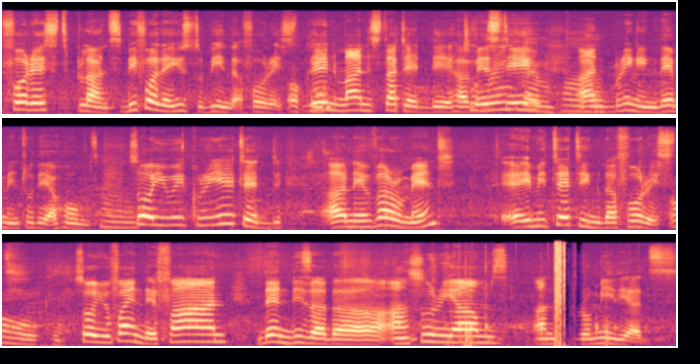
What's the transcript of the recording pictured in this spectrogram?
forest plants. Before they used to be in the forest. Okay. Then man started uh, harvesting them, hmm. and bringing them into their homes. So you we created an environment uh, imitating the forest. Oh, okay. So you find the fern, then these are the anthuriums and the bromeliads.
